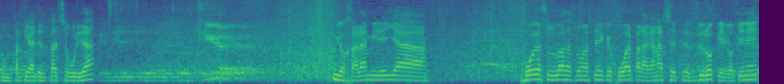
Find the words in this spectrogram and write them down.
con prácticamente total seguridad. Y ojalá Mireia juegue sus bazas como las tiene que jugar para ganarse el duro que lo tiene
